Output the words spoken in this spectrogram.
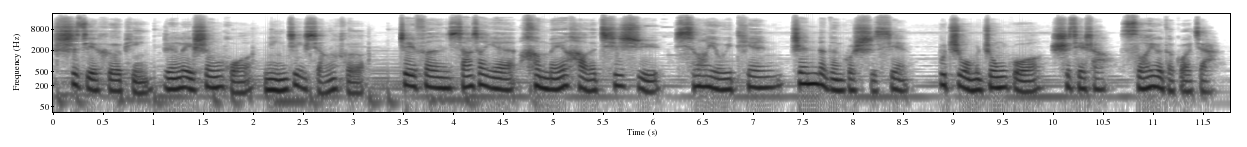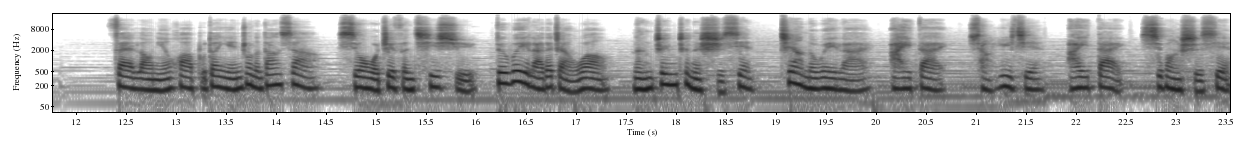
世界和平，人类生活宁静祥和。这份想想也很美好的期许，希望有一天真的能够实现。不止我们中国，世界上所有的国家，在老年化不断严重的当下，希望我这份期许对未来的展望能真正的实现。这样的未来，哀戴想遇见，哀戴希望实现。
